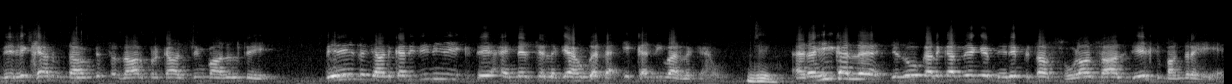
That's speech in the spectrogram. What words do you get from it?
ਮੇਰੇ ਖਿਆਲ ਮੁਤਾਬਕ ਸਰਦਾਰ ਪ੍ਰਕਾਸ਼ ਸਿੰਘ ਬਾਦਲ ਤੇ ਮੇਰੇ ਤਾਂ ਜਾਣਕਾਰੀ ਦੀ ਨਹੀਂ ਇੱਕ ਤੇ ਐਨਐਸਏ ਲੱਗਿਆ ਹੋਊਗਾ ਤਾਂ ਇੱਕ ਅੱਧੀ ਵਾਰ ਲੱਗਿਆ ਹੋਊ ਜੀ। ਰਹੀ ਗੱਲ ਜਦੋਂ ਗੱਲ ਕਰਦੇ ਕਿ ਮੇਰੇ ਪਿਤਾ 16 ਸਾਲ ਜੇਲ੍ਹ 'ਚ ਬੰਦ ਰਹੇ ਹੈ।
